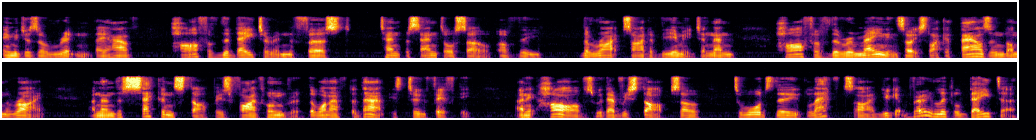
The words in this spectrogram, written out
images are written. They have half of the data in the first 10% or so of the the right side of the image, and then half of the remaining. So it's like a thousand on the right, and then the second stop is 500. The one after that is 250, and it halves with every stop. So towards the left side, you get very little data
